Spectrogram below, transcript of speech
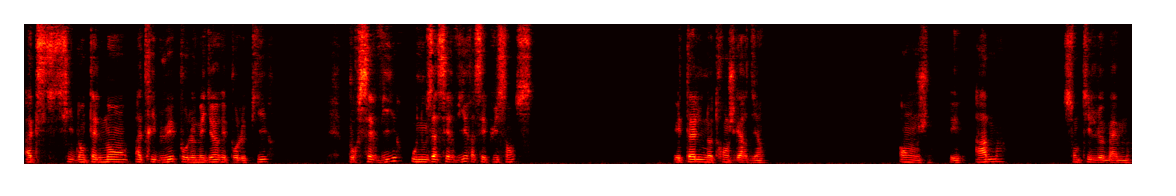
Accidentellement attribuée pour le meilleur et pour le pire, pour servir ou nous asservir à ses puissances? Est-elle notre ange gardien? Ange et âme sont-ils le même?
